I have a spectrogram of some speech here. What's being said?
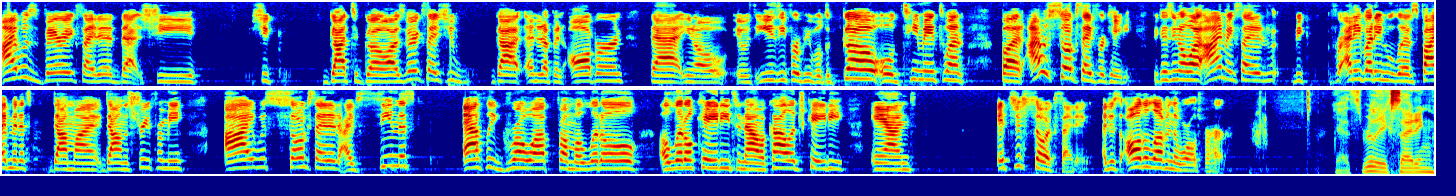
I was very excited that she she got to go. I was very excited she got ended up in auburn that you know it was easy for people to go. Old teammates went. But i was so excited for katie because you know what? I'm excited for anybody who lives five minutes down my down the street from me i was so excited i've seen this athlete grow up from a little a little katie to now a college katie and it's just so exciting i just all the love in the world for her yeah, it's really exciting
